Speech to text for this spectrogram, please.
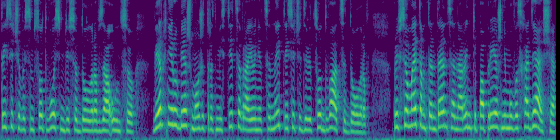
1880 долларов за унцию. Верхний рубеж может разместиться в районе цены 1920 долларов. При всем этом тенденция на рынке по-прежнему восходящая,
